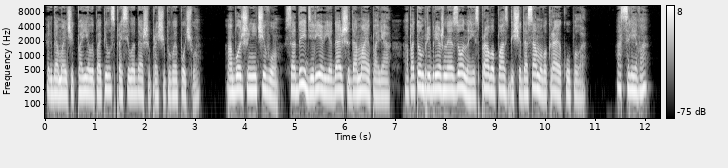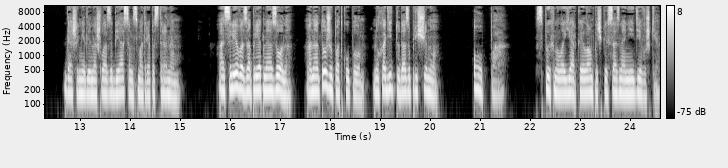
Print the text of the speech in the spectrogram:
Когда мальчик поел и попил, спросила Даша, прощупывая почву. «А больше ничего. Сады, деревья, дальше дома и поля, а потом прибрежная зона и справа пастбище до самого края купола». «А слева?» Даша медленно шла за Биасом, смотря по сторонам. «А слева запретная зона. Она тоже под куполом, но ходить туда запрещено». «Опа!» Вспыхнула яркой лампочкой в сознании девушки.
